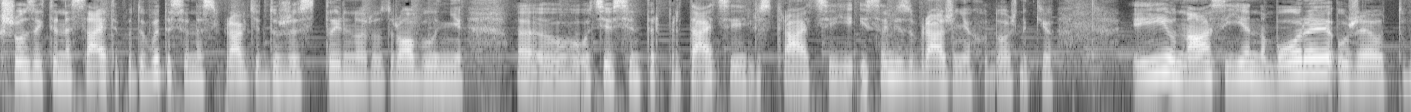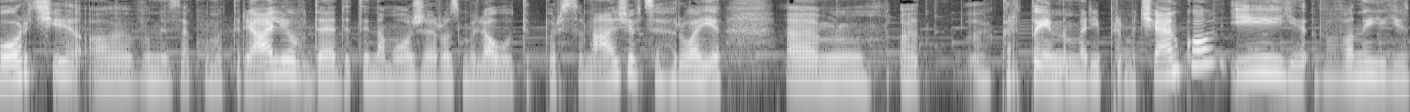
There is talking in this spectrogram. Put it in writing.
Якщо зайти на сайт і подивитися, насправді дуже стильно розроблені е, оці всі інтерпретації, ілюстрації і самі зображення художників. І у нас є набори уже творчі, вони з екоматеріалів, де дитина може розмальовувати персонажів. Це герої. Е, картин Марії Примаченко, і вони її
